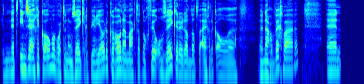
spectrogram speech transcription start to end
net in zijn gekomen, wordt een onzekere periode. Corona maakt dat nog veel onzekerder dan dat we eigenlijk al naar op weg waren. En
